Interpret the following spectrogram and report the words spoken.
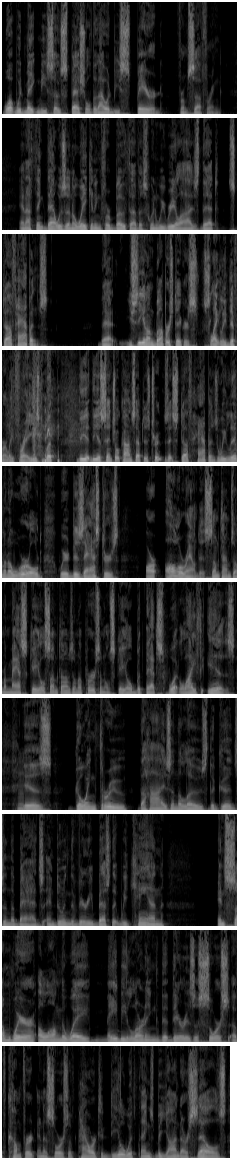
What would make me so special that I would be spared from suffering? And I think that was an awakening for both of us when we realized that stuff happens. That you see it on bumper stickers, slightly differently phrased, but the the essential concept is true: is that stuff happens. We live in a world where disasters are all around us, sometimes on a mass scale, sometimes on a personal scale, but that's what life is, hmm. is going through the highs and the lows, the goods and the bads, and doing the very best that we can. And somewhere along the way, maybe learning that there is a source of comfort and a source of power to deal with things beyond ourselves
